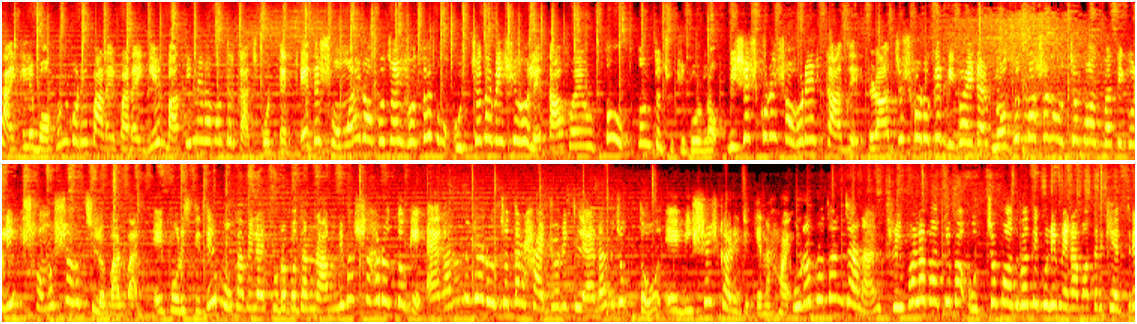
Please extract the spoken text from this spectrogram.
সাইকেলে বহন করে পাড়ায় পাড়ায় গিয়ে বাতি মেরামতের কাজ করতেন। এতে সময়ের অপচয় হতো এবং উচ্চতা বেশি হলে তা হয়ে উঠতো অত্যন্ত ঝুঁকিপূর্ণ। বিশেষ করে শহরের কাজে রাজ্য সড়কের ডিভাইডার নতুন বসানো উচ্চ পথবাতিগুলি সমস্যা হচ্ছিল বারবার। এই পরিস্থিতির মোকাবিলায় পুরপ্রধান রামনিবাস সাহার উদ্যোগে এগারো মিটার উচ্চতার হাইড্রোলিক ল্যাডার যুক্ত এই বিশেষ গাড়িটি কেনা হয়। পুরপ্রধান জানান ত্রিফলা বাতি বা উচ্চ পথবাতিগুলি মেরামতের ক্ষেত্রে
